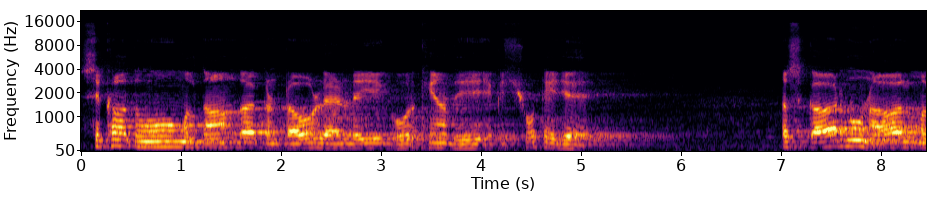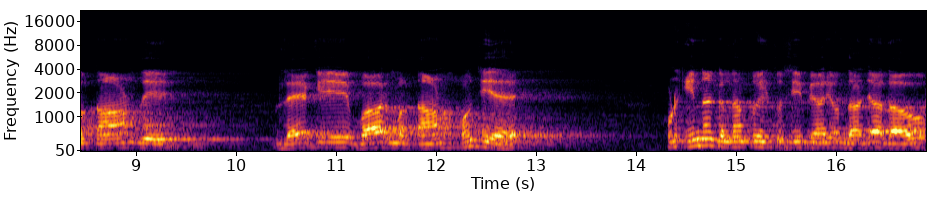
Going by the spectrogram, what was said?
ਸਿੱਖਾਂ ਤੋਂ ਮਲਤਾਨ ਦਾ ਕੰਟਰੋਲ ਲੈਣ ਲਈ ਗੋਰਖਿਆਂ ਦੇ ਇੱਕ ਛੋਟੇ ਜਿਹੇ ਅਸਕਾਰ ਨੂੰ ਨਾਲ ਮਲਤਾਨ ਦੇ ਲੈ ਕੇ ਬਾਹਰ ਮਲਤਾਨ ਪਹੁੰਚਿਆ ਹੁਣ ਇਹਨਾਂ ਗੱਲਾਂ ਤੋਂ ਹੀ ਤੁਸੀਂ ਪਿਆਰਿਓ ਅੰਦਾਜ਼ਾ ਲਾਓ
